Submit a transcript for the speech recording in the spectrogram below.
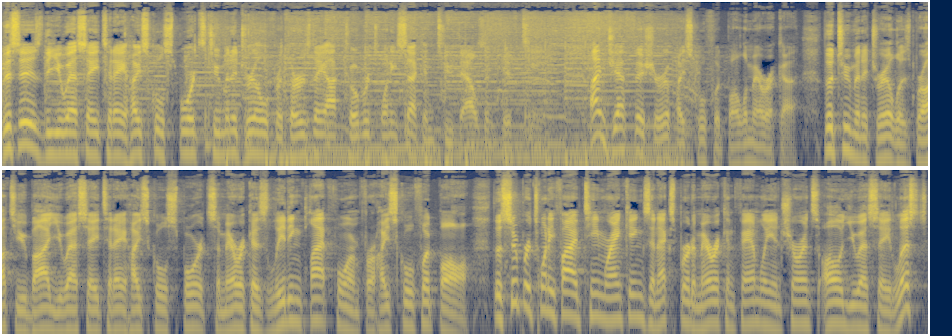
This is the USA Today High School Sports 2 Minute Drill for Thursday, October 22nd, 2015. I'm Jeff Fisher of High School Football America. The two minute drill is brought to you by USA Today High School Sports, America's leading platform for high school football. The Super 25 team rankings and expert American Family Insurance All USA lists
